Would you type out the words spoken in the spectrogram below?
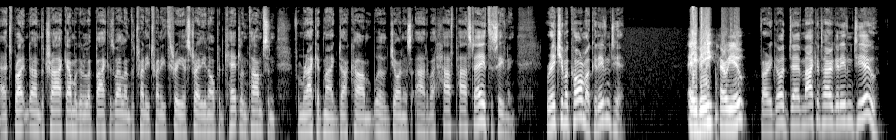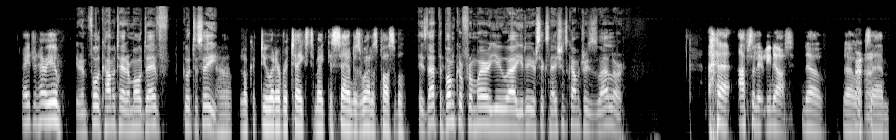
uh, to Brighton down the track. And we're going to look back as well on the 2023 Australian Open. Caitlin Thompson from RacquetMag.com will join us at about half past eight this evening. Richie McCormack, good evening to you. AB, how are you? Very good. Dave McIntyre, good evening to you. Adrian, how are you? You're in full commentator mode, Dave. Good to see. Uh, look, do whatever it takes to make this sound as well as possible. Is that the bunker from where you uh, you do your Six Nations commentaries as well, or? absolutely not. No, no. It's um,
